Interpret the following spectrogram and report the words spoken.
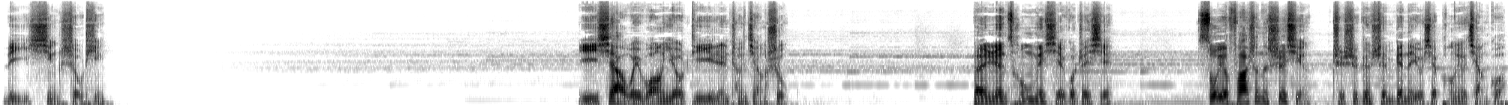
理性收听。以下为网友第一人称讲述。本人从没写过这些，所有发生的事情只是跟身边的有些朋友讲过。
